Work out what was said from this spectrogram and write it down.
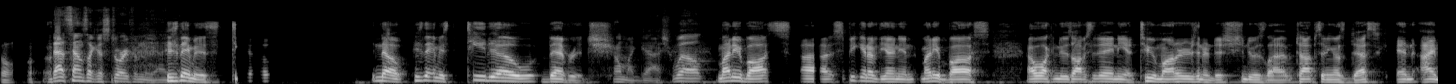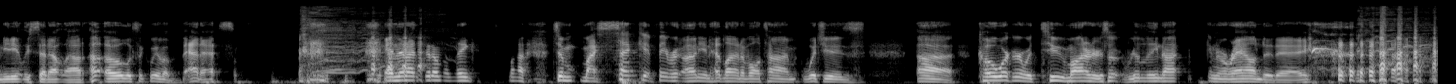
that sounds like a story from the. Onion. His name is Tito. No, his name is Tito Beveridge. Oh my gosh! Well, my new boss. Uh, speaking of the Onion, my new boss. I walked into his office today and he had two monitors in addition to his laptop sitting on his desk, and I immediately said out loud, "Uh oh, looks like we have a badass." and then I sent him a link to my second favorite Onion headline of all time, which is uh, "Coworker with two monitors really not around today."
